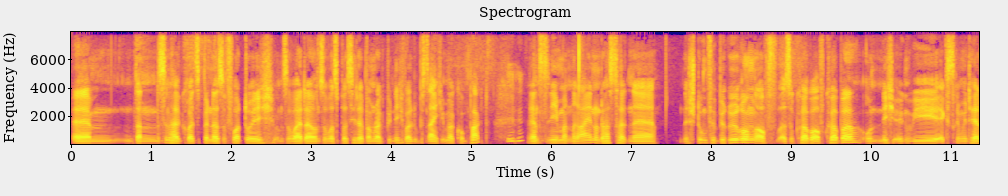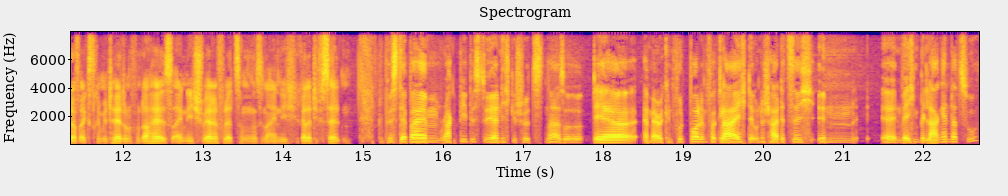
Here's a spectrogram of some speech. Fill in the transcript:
Ähm, dann sind halt Kreuzbänder sofort durch und so weiter und sowas passiert halt beim Rugby nicht, weil du bist eigentlich immer kompakt, Mhm. rennst in jemanden rein und du hast halt eine eine stumpfe Berührung auf, also Körper auf Körper und nicht irgendwie Extremität auf Extremität und von daher ist eigentlich schwere Verletzungen sind eigentlich relativ selten. Du bist ja beim Rugby bist du ja nicht geschützt, ne? Also der American Football im Vergleich, der unterscheidet sich in, in welchen Belangen dazu?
